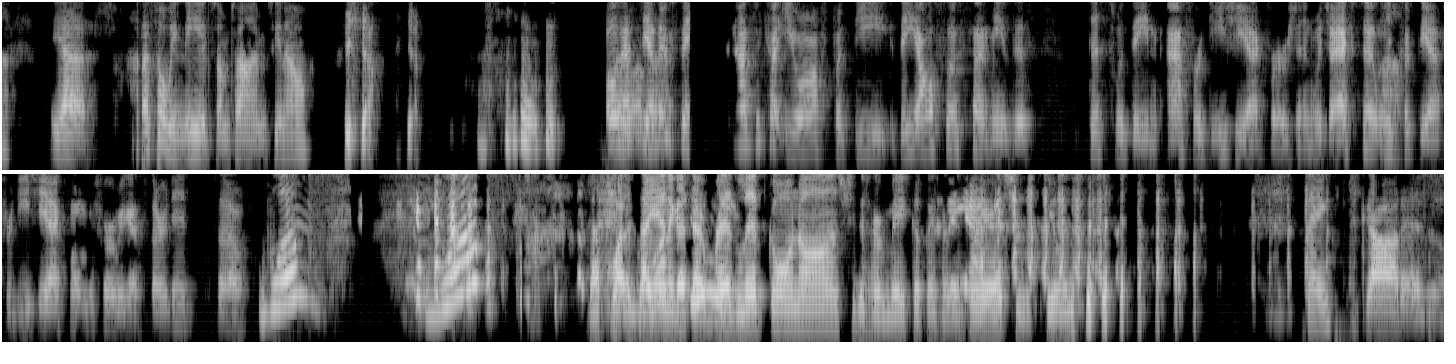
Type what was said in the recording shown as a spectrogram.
like, yes. Yes. That's what we need sometimes, you know? Yeah. Yeah. oh, that's the other thing. Not to cut you off, but the they also sent me this this with an aphrodisiac version, which I accidentally took the aphrodisiac one before we got started. So whoops. whoops. That's why Diana got that red lip going on. She did her makeup and her yeah. hair. She was feeling it. Thank goddess.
